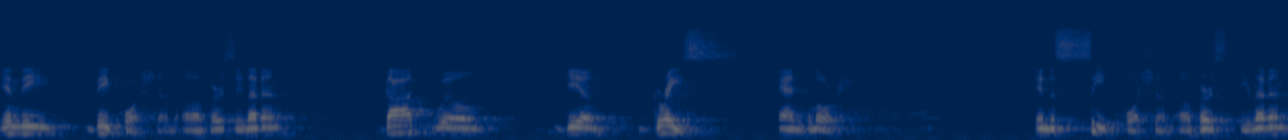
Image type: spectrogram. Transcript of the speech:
In the B portion of verse 11, God will give grace and glory in the C portion of verse 11,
